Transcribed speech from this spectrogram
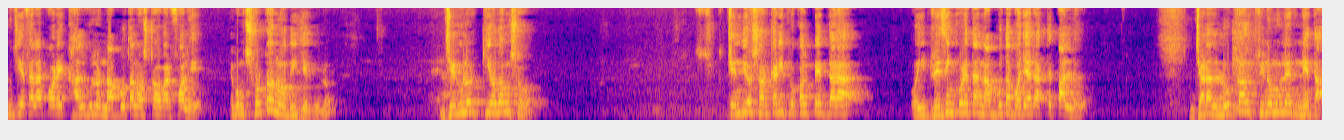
বুঝিয়ে ফেলার পরে খালগুলোর নাব্যতা নষ্ট হওয়ার ফলে এবং ছোট নদী যেগুলো, যেগুলোর কিয়দংশ কেন্দ্রীয় সরকারি প্রকল্পের দ্বারা ওই ড্রেজিং করে তার নাব্যতা বজায় রাখতে পারলেও, যারা লোকাল তৃণমূলের নেতা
